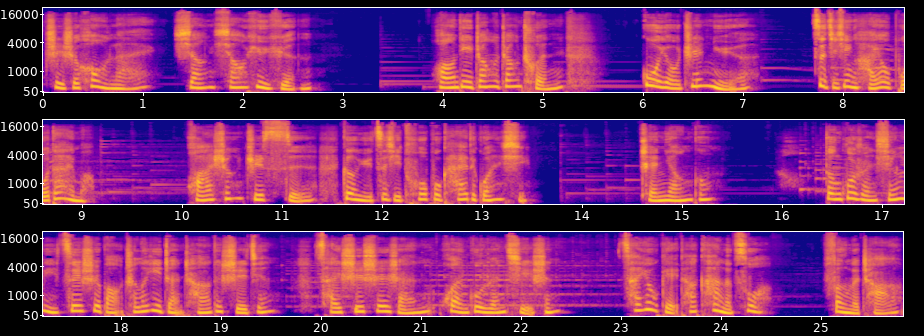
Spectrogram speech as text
只是后来香消玉殒。皇帝张了张唇，故有之女，自己竟还要薄待吗？华生之死更与自己脱不开的关系。陈阳宫，等顾阮行礼，姿势保持了一盏茶的时间，才施施然唤顾阮起身，才又给他看了座，奉了茶。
